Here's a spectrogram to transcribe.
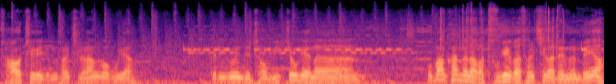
좌우측에 좀 설치를 한 거고요. 그리고 이제 저 위쪽에는 후방 카메라가 두 개가 설치가 됐는데요.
